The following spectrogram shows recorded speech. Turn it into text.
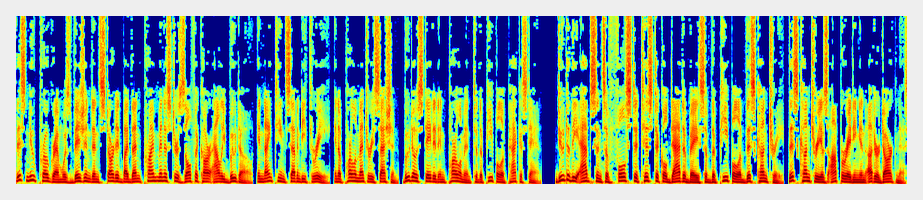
This new program was visioned and started by then Prime Minister Zulfikar Ali Bhutto. In 1973, in a parliamentary session, Bhutto stated in Parliament to the people of Pakistan, Due to the absence of full statistical database of the people of this country, this country is operating in utter darkness.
